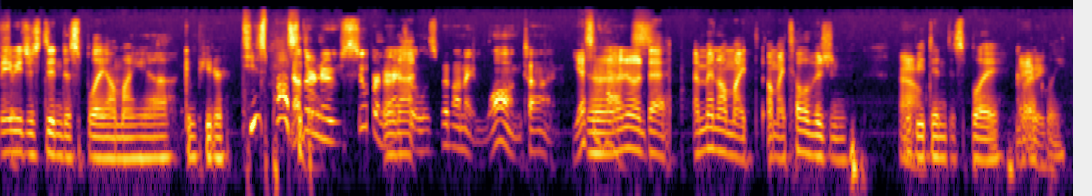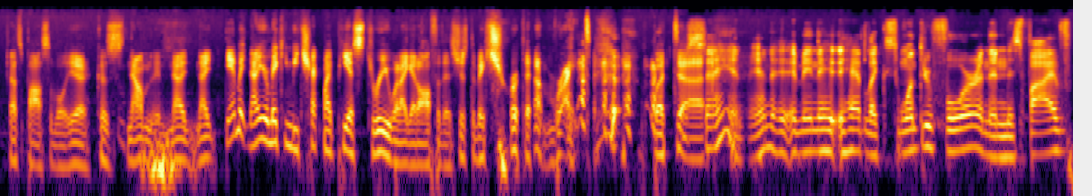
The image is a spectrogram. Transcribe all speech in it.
maybe it just didn't display on my uh, computer. So, it's possible. Another news: Supernatural has been on a long time. Yes, No, it no, I know that. I meant on my on my television. Maybe Oh. it didn't display Maybe. correctly. That's possible, yeah. Because now I'm now, now, damn it, now you're making me check my PS3 when I get off of this just to make sure that I'm right. but Just uh, saying, man. I mean, they it had like one through four, and then there's five,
